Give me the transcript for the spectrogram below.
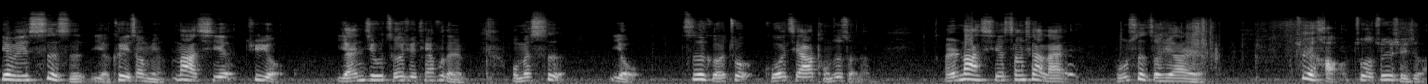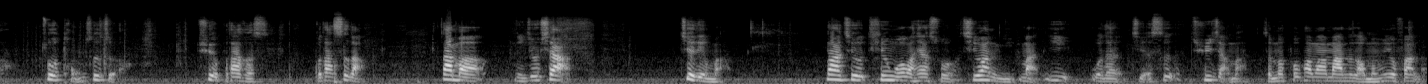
因为事实也可以证明那些具有。研究哲学天赋的人，我们是有资格做国家统治者的；而那些生下来不是哲学家的人，最好做追随者，做统治者却不太合适，不大适当。那么你就下界定吧，那就听我往下说。希望你满意我的解释，继续讲吧。怎么婆婆妈妈的老毛病又犯了？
